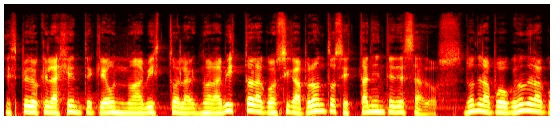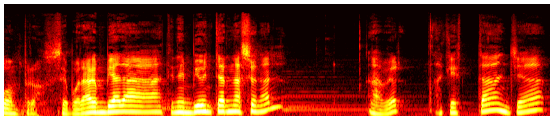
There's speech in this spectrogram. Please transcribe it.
Espero que la gente que aún no, ha visto la, no la ha visto la consiga pronto si están interesados. ¿Dónde la puedo, dónde la compro? ¿Se podrá enviar a tiene envío internacional? A ver, aquí están ya.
